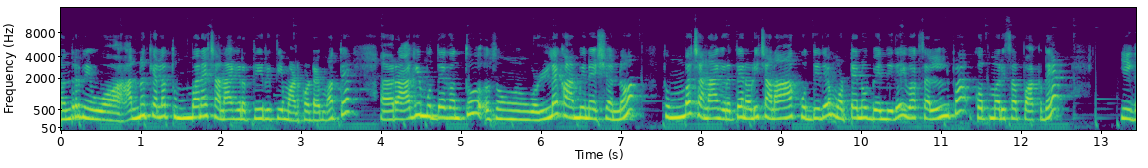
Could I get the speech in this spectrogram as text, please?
ಅಂದರೆ ನೀವು ಅನ್ನಕ್ಕೆಲ್ಲ ತುಂಬಾ ಚೆನ್ನಾಗಿರುತ್ತೆ ಈ ರೀತಿ ಮಾಡಿಕೊಂಡ್ರೆ. ಮತ್ತು ರಾಗಿ ಮುದ್ದೆಗಂತೂ ಒಳ್ಳೆ ಕಾಂಬಿನೇಷನ್ನು ತುಂಬ ಚೆನ್ನಾಗಿರುತ್ತೆ. ನೋಡಿ, ಚೆನ್ನಾಗಿ ಕುದ್ದಿದೆ, ಮೊಟ್ಟೆನೂ ಬೆಂದಿದೆ. ಇವಾಗ ಸ್ವಲ್ಪ ಕೊತ್ತಂಬರಿ ಸೊಪ್ಪು ಹಾಕಿದೆ. ಈಗ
